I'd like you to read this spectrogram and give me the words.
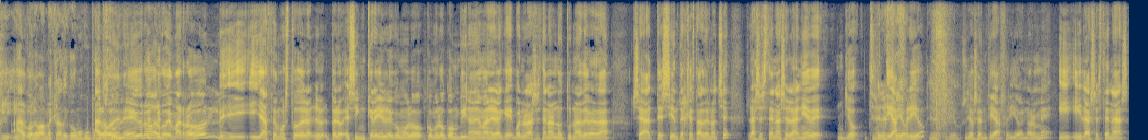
y, y Algo- lo va mezclado y como un poquito algo de negro, algo de marrón y, y ya hacemos todo. el- pero es increíble cómo lo, cómo lo combina de manera que, bueno, las escenas nocturnas de verdad, o sea, te sientes que estás de noche. Las escenas en la nieve, yo sentía frío, frío. tienes frío, sí. Yo sentía frío enorme. Y, y las escenas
